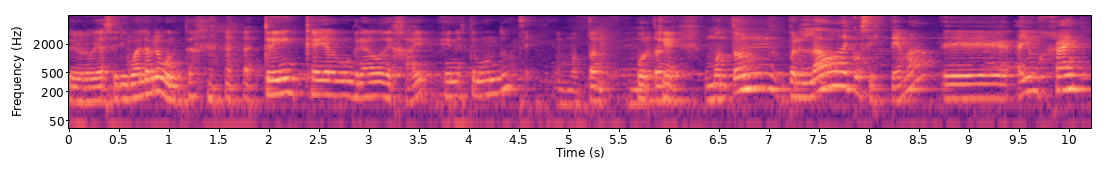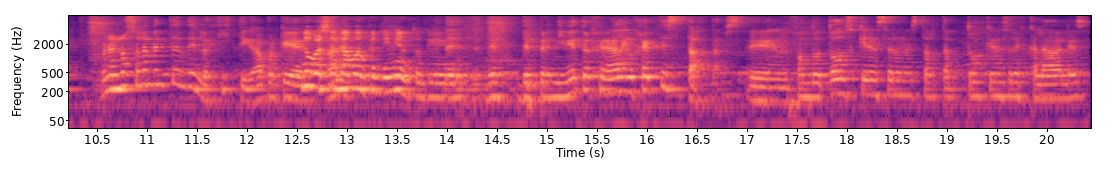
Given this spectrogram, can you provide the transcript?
Pero lo voy a hacer igual la pregunta. ¿Creen que hay algún grado de hype en este mundo? Sí, un montón. Un ¿Por montón. qué? Un montón, por el lado de ecosistema, eh, hay un hype, bueno, no solamente de logística, porque... No, por eso hablamos de emprendimiento. Que... de, de- de emprendimiento en general hay un hype de startups. Eh, en el fondo todos quieren ser una startup, todos quieren ser escalables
